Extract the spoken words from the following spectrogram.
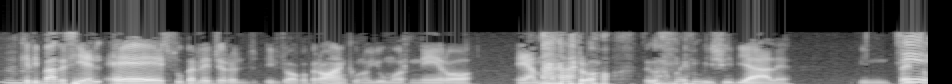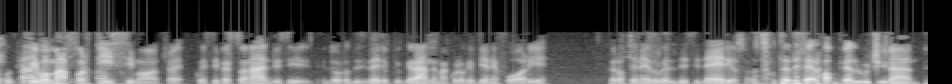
Mhm. che di base sì è, è super leggero il, il gioco, però ha anche uno humor nero e amaro, secondo me micidiale, in Sì, senso positivo, infatti, ma sì. fortissimo, cioè questi personaggi sì, il loro desiderio è più grande, ma quello che viene fuori per ottenere quel desiderio sono tutte delle robe allucinanti.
